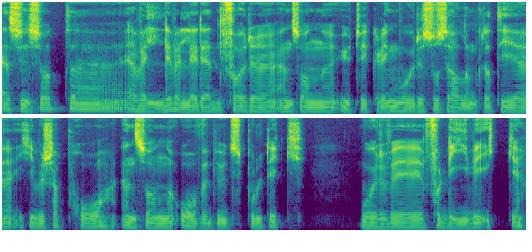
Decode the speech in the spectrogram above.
jeg syns jo at jeg er veldig veldig redd for en sånn utvikling hvor sosialdemokratiet hiver seg på en sånn overbudspolitikk. Hvor vi, fordi vi ikke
